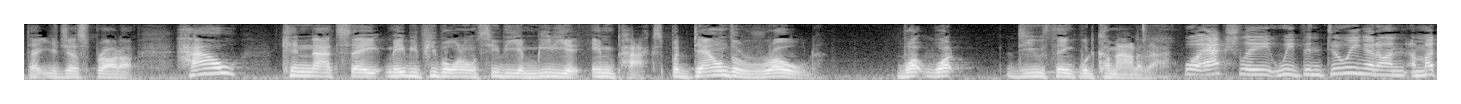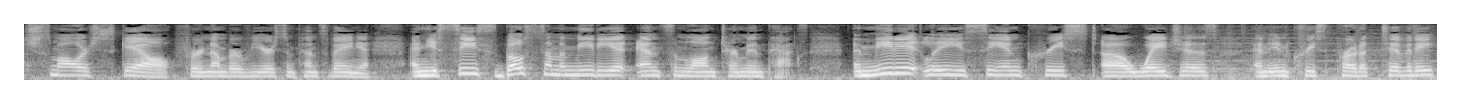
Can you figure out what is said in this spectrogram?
that you just brought up. How can that say maybe people don't see the immediate impacts, but down the road, what what do you think would come out of that? Well, actually, we've been doing it on a much smaller scale for a number of years in Pennsylvania, and you see both some immediate and some long term impacts. Immediately, you see increased uh, wages and increased productivity,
